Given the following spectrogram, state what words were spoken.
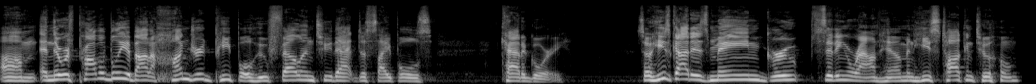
Um, and there was probably about 100 people who fell into that disciples category. So he's got his main group sitting around him and he's talking to them.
